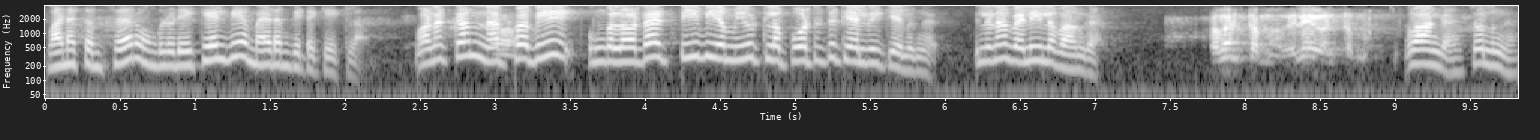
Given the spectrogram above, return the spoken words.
வணக்கம் சார். உங்களுடைய கேள்வியை மேடம் கிட்ட கேட்கலாம். வணக்கம் நற்பவி. உங்களோட டிவியை மியூட்ல போட்டுட்டு கேள்வி கேளுங்க. இல்லைன்னா வெளியில வாங்க. வந்துட்டம்மா வெளியே வந்துட்டம்மா வாங்க சொல்லுங்க.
